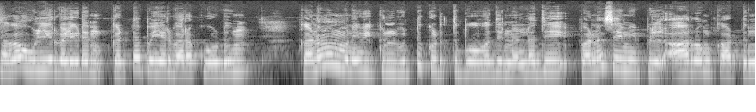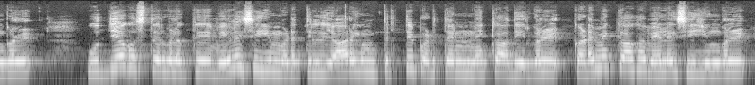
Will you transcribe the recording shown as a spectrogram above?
சக ஊழியர்களிடம் கெட்ட பெயர் வரக்கூடும். கணவன் மனைவிக்குள் விட்டு கொடுத்து போவது நல்லது. பண சேமிப்பில் ஆர்வம் காட்டுங்கள். உத்தியோகஸ்தர்களுக்கு வேலை செய்யும் இடத்தில் யாரையும் திருப்திப்படுத்த நினைக்காதீர்கள். கடமைக்காக வேலை செய்யுங்கள்.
